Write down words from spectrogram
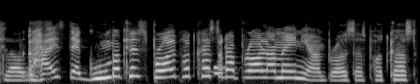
glaube. Heißt der Goomba Kills Brawl Podcast oder Brawler Mania Brawl Stars Podcast?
